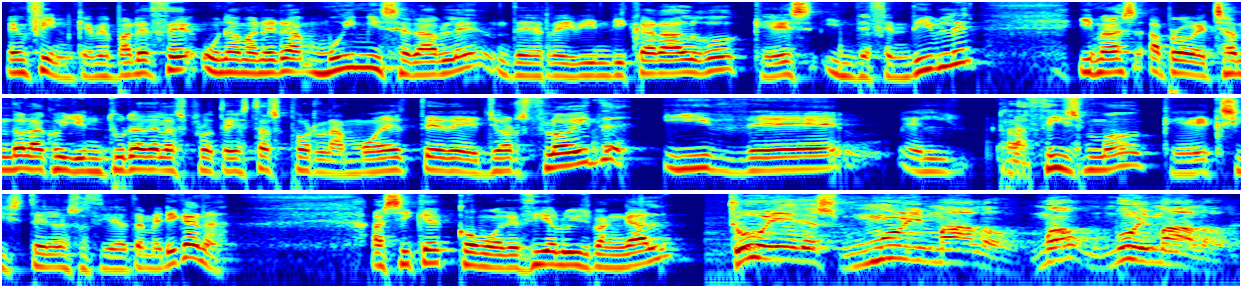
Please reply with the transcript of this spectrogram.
En fin, que me parece una manera muy miserable de reivindicar algo que es indefendible y más aprovechando la coyuntura de las protestas por la muerte de George Floyd y de el racismo que existe en la sociedad americana. Así que, como decía Luis Vangal, tú eres muy malo, muy malo.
